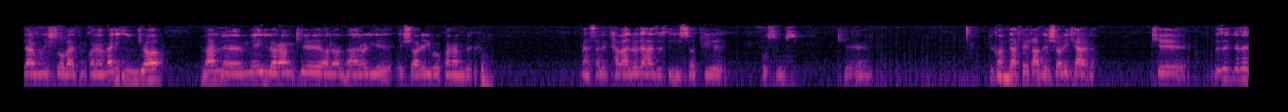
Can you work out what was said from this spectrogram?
در موردش صحبت می‌کنم. ولی اینجا من میل دارم که حالا به هر اشاره بکنم به مسئله تولد حضرت عیسی توی خصوص که بکنم دفعه قبل اشاره کردم که بذار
